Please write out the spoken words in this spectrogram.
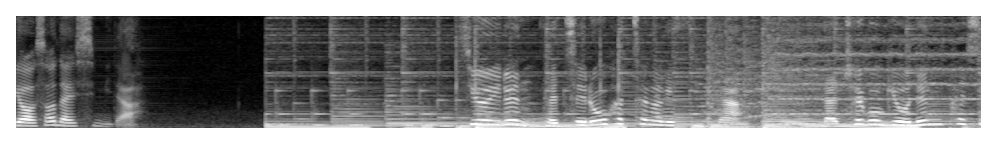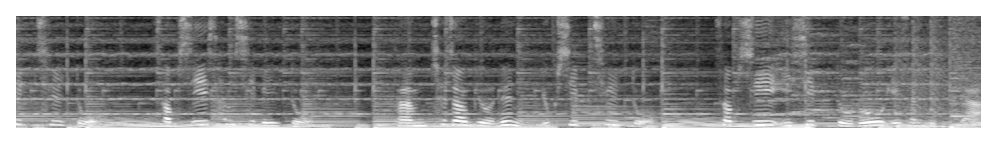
이어서 날씨입니다. 수요일은 대체로 화창하겠습니다. 낮 최고 기온은 87도, 섭씨 31도, 밤 최저 기온은 67도, 섭씨 20도로 예상됩니다.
